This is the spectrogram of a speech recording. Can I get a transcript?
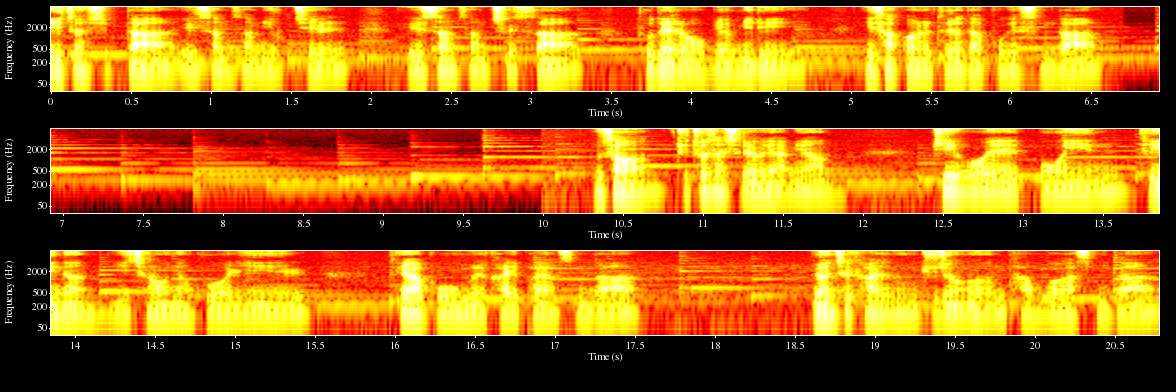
2010-13367, 13374 토대로 면밀히 이 사건을 들여다보겠습니다. 우선 기초사실에 의하면 피고의 모인 D는 2005년 9월 2일 태아보험을 가입하였습니다. 면책하는 규정은 다음과 같습니다.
